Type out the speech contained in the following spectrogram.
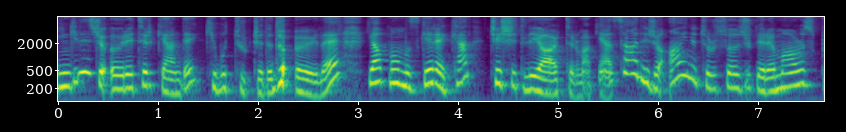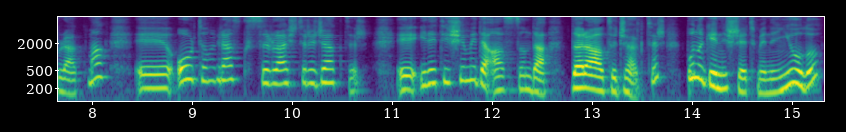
İngilizce öğretirken de ki bu Türkçe'de de öyle yapmamız gereken çeşitliliği artırmak. Yani sadece aynı tür sözcüklere maruz bırakmak e, ortamı biraz kısırlaştıracaktır. E, iletişimi de aslında daraltacaktır. Bunu genişletmenin yolu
